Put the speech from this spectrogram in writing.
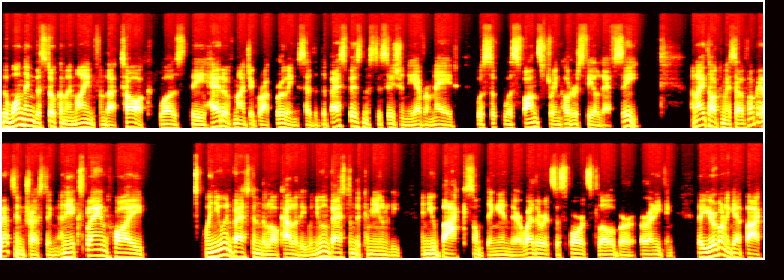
the one thing that stuck in my mind from that talk was the head of Magic Rock Brewing said that the best business decision he ever made was was sponsoring Huddersfield FC. And I thought to myself, okay, that's interesting. And he explained why when you invest in the locality, when you invest in the community and you back something in there, whether it's a sports club or, or anything, that you're going to get back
